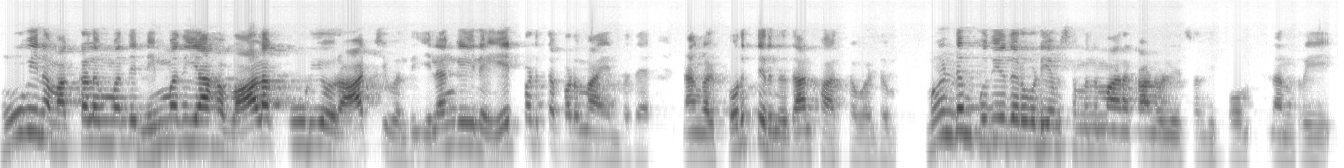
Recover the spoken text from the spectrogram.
மூவின மக்களும் வந்து நிம்மதியாக வாழக்கூடிய ஒரு ஆட்சி வந்து இலங்கையில ஏற்படுத்தப்படுமா என்பதை நாங்கள் பொறுத்திருந்து தான் பார்க்க வேண்டும். மீண்டும் புதியதொரு விடயம் சம்பந்தமான காணொளியில் சந்திப்போம். நன்றி.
